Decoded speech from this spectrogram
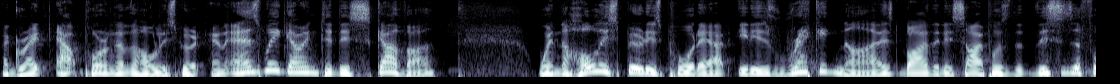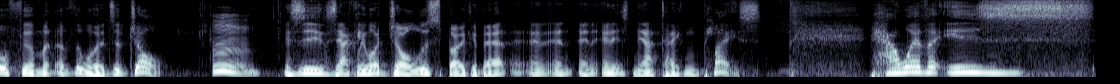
a great outpouring of the Holy Spirit, and as we're going to discover, when the Holy Spirit is poured out, it is recognized by the disciples that this is a fulfillment of the words of Joel. This is exactly what Joel has spoke about, and, and, and, it's now taking place. However, is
